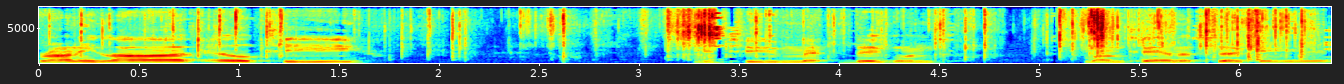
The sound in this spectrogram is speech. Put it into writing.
Ronnie Lott, LT, your two big ones. Montana second year.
